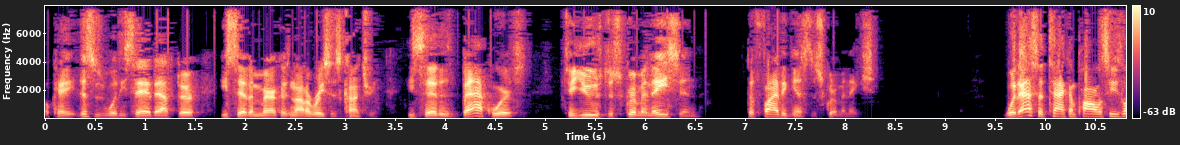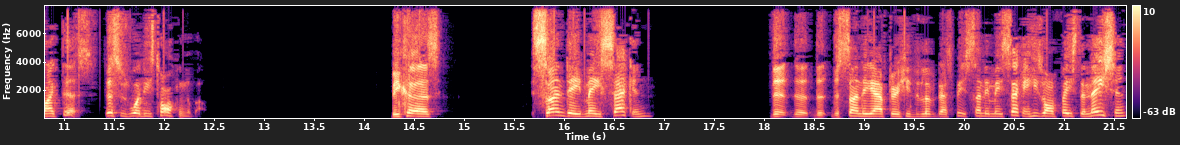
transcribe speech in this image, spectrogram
Okay, this is what he said after he said America is not a racist country. He said it's backwards to use discrimination to fight against discrimination. Well, that's attacking policies like this. This is what he's talking about. Because Sunday, May 2nd, the, the, the, the Sunday after he delivered that speech, Sunday, May 2nd, he's on Face the Nation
